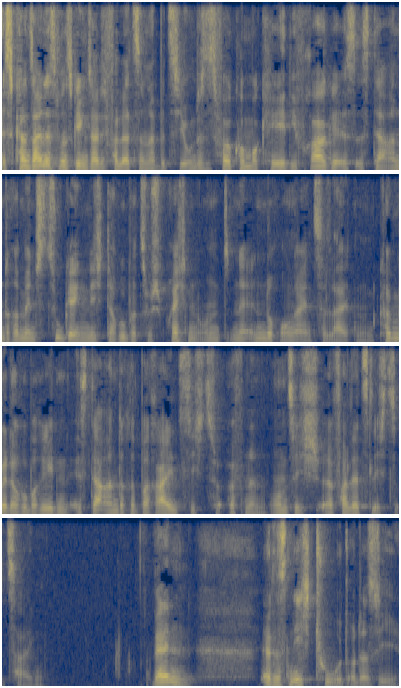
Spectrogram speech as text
Es kann sein, dass wir uns gegenseitig verletzen in einer Beziehung. Das ist vollkommen okay. Die Frage ist, ist der andere Mensch zugänglich, darüber zu sprechen und eine Änderung einzuleiten? Können wir darüber reden? Ist der andere bereit, sich zu öffnen und sich äh, verletzlich zu zeigen? Wenn er das nicht tut oder sie,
